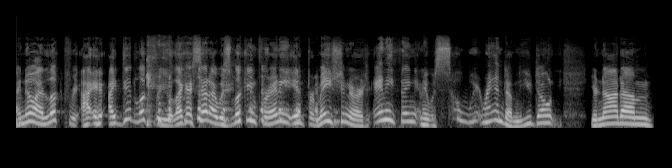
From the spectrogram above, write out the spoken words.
I know. I looked for. I I did look for you. Like I said, I was looking for any information or anything, and it was so weird, random. You don't. You're not. Um.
